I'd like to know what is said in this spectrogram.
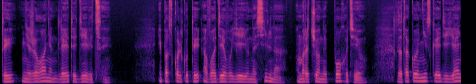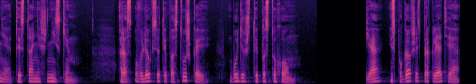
ты нежеланен для этой девицы, и поскольку ты овладел ею насильно, омраченный похотью, за такое низкое деяние ты станешь низким. Раз увлекся ты пастушкой, будешь ты пастухом». Я, испугавшись проклятия,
